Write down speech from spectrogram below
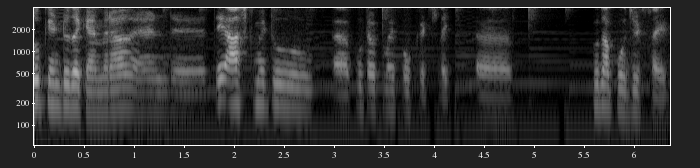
look into the camera and uh, they asked me to uh, put out my pockets like uh, to the opposite side.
